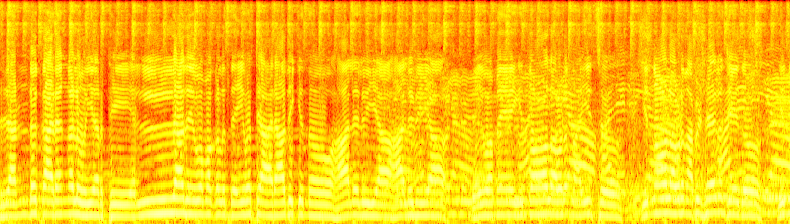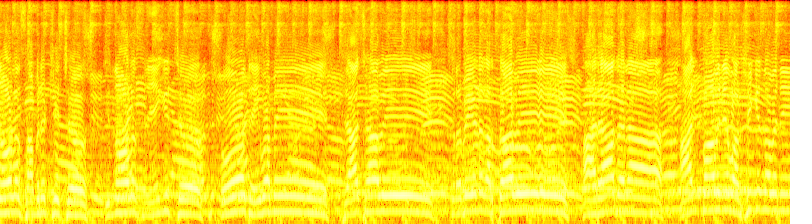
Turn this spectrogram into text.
രണ്ട് കരങ്ങൾ ഉയർത്തി എല്ലാ ദൈവമക്കളും ദൈവത്തെ ആരാധിക്കുന്നു. ഹാലലുയ ഹാലലുയ ദൈവമേ ഇന്നോളം അവിടെ നയിച്ചു ഇന്നോളം അവിടെ അഭിഷേകം ചെയ്തു. ഇന്നോളം സംരക്ഷിച്ചു. ഇന്നോളം സ്നേഹിച്ചു. ഓ ദൈവമേ രാജാവേ കൃപയുടെ കർത്താവേ ആരാധന ആത്മാവിനെ വർഷിക്കുന്നവനെ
